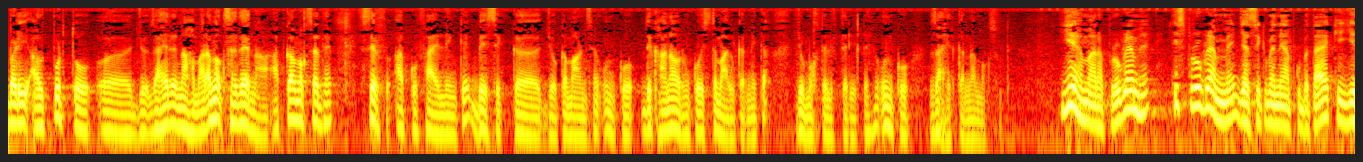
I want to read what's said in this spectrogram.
بڑی آؤٹ پٹ تو جو ظاہر ہے نہ ہمارا مقصد ہے، نہ آپ کا مقصد ہے۔ صرف آپ کو فائلنگ کے بیسک جو کمانڈس ہیں ان کو دکھانا اور ان کو استعمال کرنے کا جو مختلف طریقے ہیں، ان کو ظاہر کرنا مقصود ہے۔ یہ ہمارا پروگرام ہے۔ اس پروگرام میں جیسے کہ میں نے آپ کو بتایا کہ یہ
